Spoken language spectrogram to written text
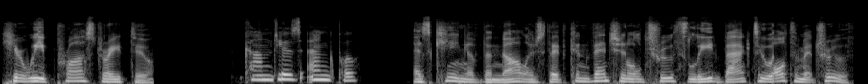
Here we prostrate to Kuntu Zangpo, as king of the knowledge that conventional truths lead back to ultimate truth.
